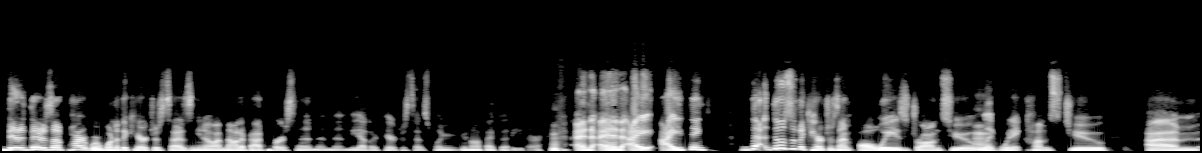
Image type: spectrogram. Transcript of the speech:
there there's a part where one of the characters says, you know, I'm not a bad person, and then the other character says, well, you're not that good either. and and I I think that those are the characters I'm always drawn to, Hmm. like when it comes to um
